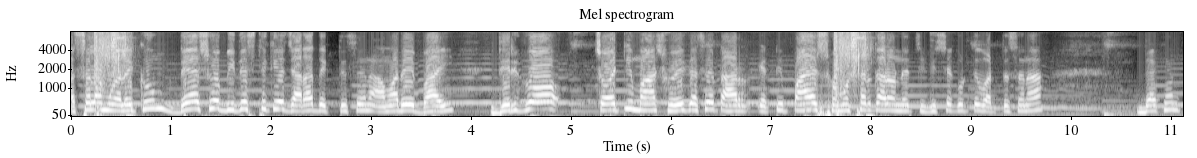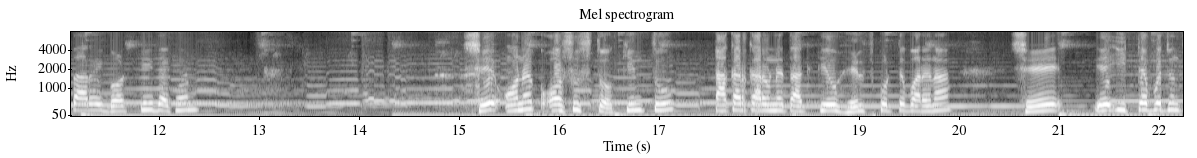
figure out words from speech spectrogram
আসসালামু আলাইকুম। দেশ ও বিদেশ থেকে যারা দেখতেছেন আমার এই ভাই, দীর্ঘ ছয়টি মাস হয়ে গেছে তার একটি পায়ের সমস্যার কারণে চিকিৎসা করতে পারতেছে না। দেখেন তার এই ঘরটি, দেখেন। সে অনেক অসুস্থ, কিন্তু টাকার কারণে তাকে কেউ হেল্প করতে পারে না। সে এই ঈদটা পর্যন্ত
